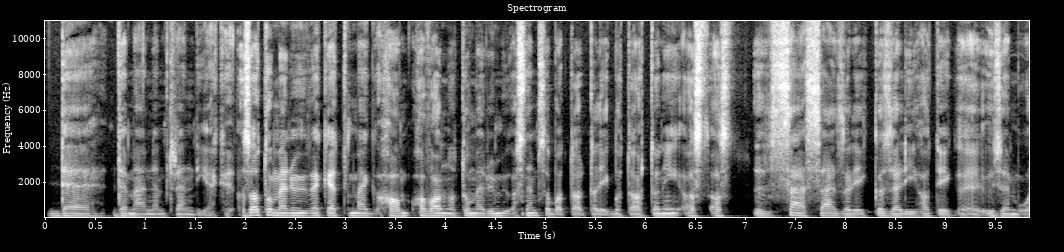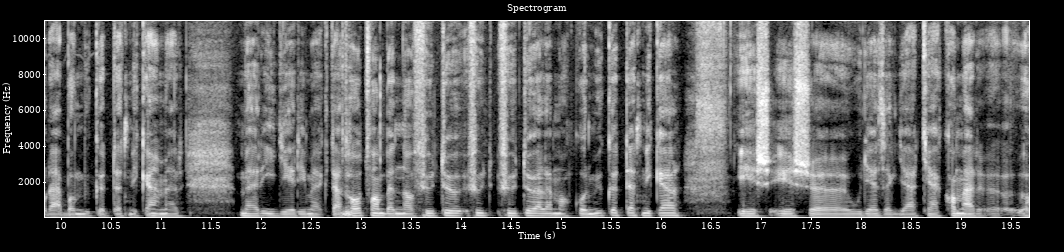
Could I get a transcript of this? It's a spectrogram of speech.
de, de már nem trendiek. Az atomerőműveket meg, ha, ha van atomerőmű, azt nem szabad tartalékba tartani, azt, azt száz százalék közeli haték üzemórában működtetni kell, mert, mert így éri meg. Tehát ha ott van benne a fűtő, fű, fűtőelem, akkor működtetni kell, és, és ugye ezek gyártják, ha már a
